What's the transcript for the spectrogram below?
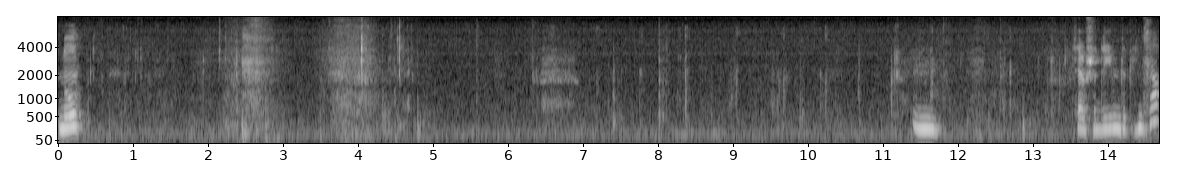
Ну. Це вже доїм до кінця.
